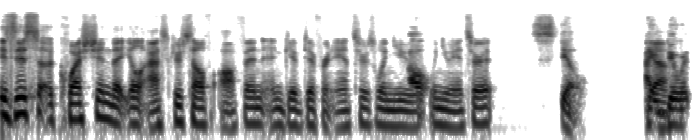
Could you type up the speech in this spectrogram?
Is this a question that you'll ask yourself often and give different answers when you oh, when you answer it? Still yeah. I do it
